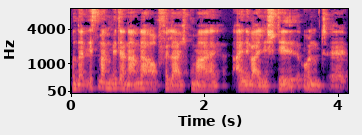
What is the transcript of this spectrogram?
und dann ist man miteinander auch vielleicht mal eine Weile still und äh,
